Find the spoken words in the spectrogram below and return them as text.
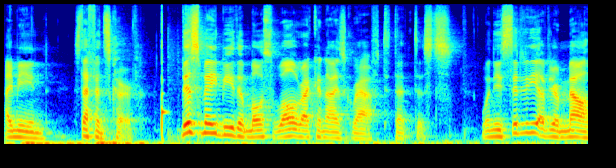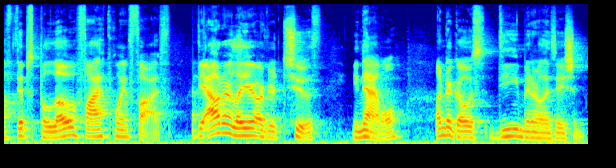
I mean, Stephan's curve. This may be the most well-recognized graph to dentists. When the acidity of your mouth dips below 5.5, the outer layer of your tooth, enamel, undergoes demineralization.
